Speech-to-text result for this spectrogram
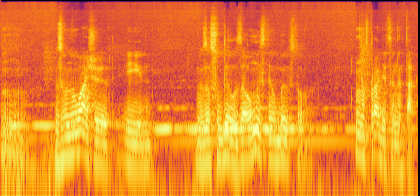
Ну, Звинувачують і засудили за умисне вбивство. Ну, насправді це не так.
